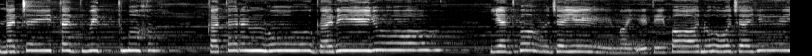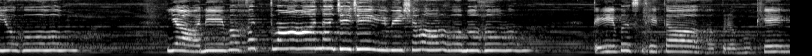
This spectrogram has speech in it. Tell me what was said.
न चैतद्विद्मः कतरङ्गो गरीयो यद्वा जयेम यदि वा नो जयेयुः। यानेव हत्वा न जिजीविषामः। तेव स्थिताः प्रमुखे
